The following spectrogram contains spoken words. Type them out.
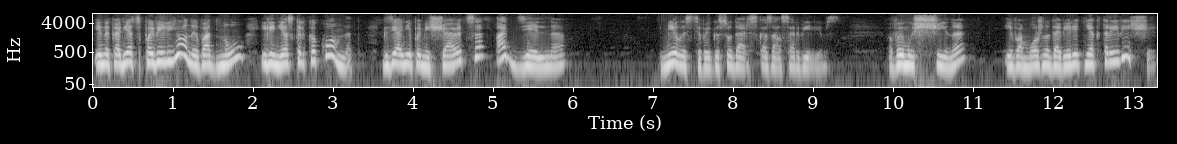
и, наконец, павильоны в одну или несколько комнат, где они помещаются отдельно. «Милостивый государь», — сказал сэр Вильямс, — «вы мужчина, и вам можно доверить некоторые вещи.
